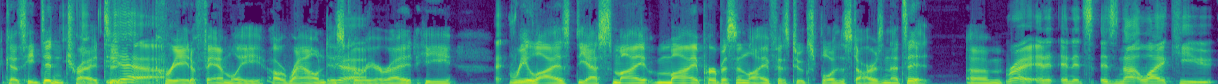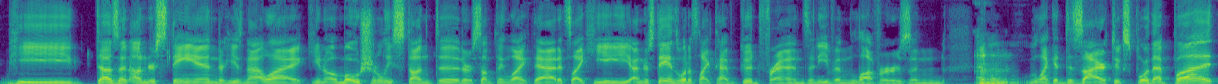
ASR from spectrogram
because he didn't try to Yeah. create a family around his Yeah. career, right? He realized, yes, my my purpose in life is to explore the stars and that's it. Um, Right, and it, and it's it's not like he he doesn't understand or he's not like you know emotionally stunted or something like that. It's like he understands what it's like to have good friends and even lovers and and like a desire to explore that, but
